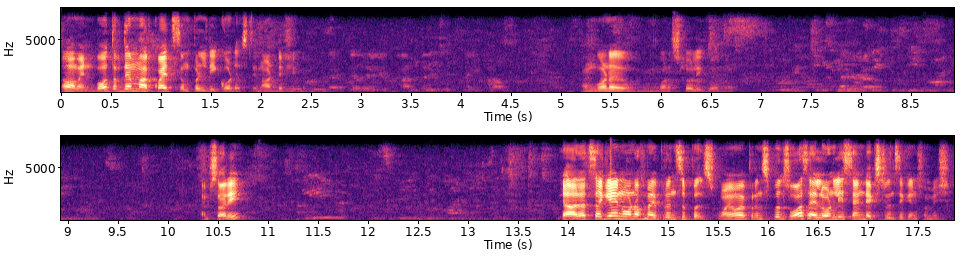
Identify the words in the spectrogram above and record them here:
No, oh, I mean both of them are quite simple decoders. They're not difficult. Uh, I'm gonna I'm gonna slowly go there. I'm sorry. Yeah, that's again one of my principles. One of my principles was I'll only send extrinsic information.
